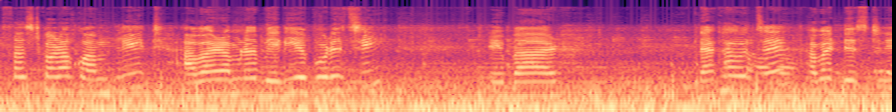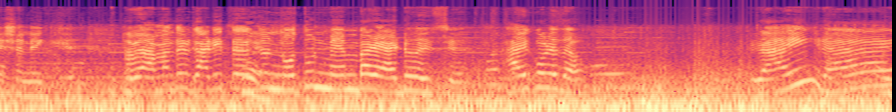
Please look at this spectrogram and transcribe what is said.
ব্রেকফাস্ট করা কমপ্লিট আবার আমরা বেরিয়ে পড়েছি। এবার দেখা হচ্ছে আবার ডেস্টিনেশনে গিয়ে। তবে আমাদের গাড়িতে একজন নতুন মেম্বার অ্যাড হয়েছে। হাই করে দাও। রাই রাই।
